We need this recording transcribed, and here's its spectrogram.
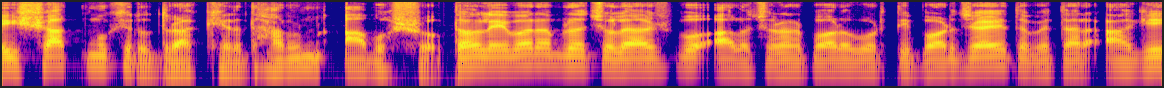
এই সাতমুখী রুদ্রাক্ষের ধারণ আবশ্যক। তাহলে এবার আমরা চলে আসব আলোচনার পরবর্তী পর্যায়ে, তবে তার আগে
